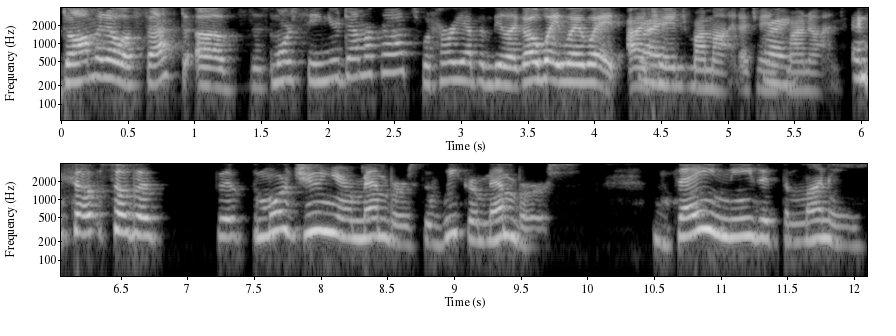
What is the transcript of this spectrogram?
domino effect of this more senior Democrats would hurry up and be like, "Oh wait, wait, wait! I Right. changed my mind. I changed Right. my mind." and so so the, the the more junior members the weaker members they needed the money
